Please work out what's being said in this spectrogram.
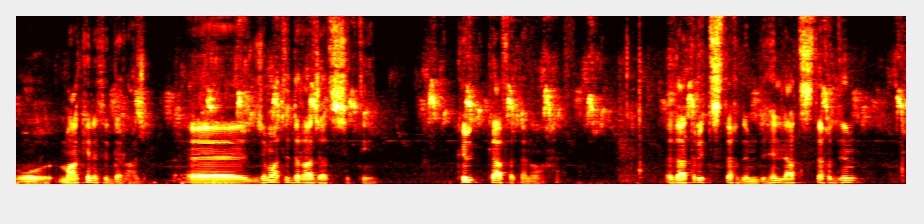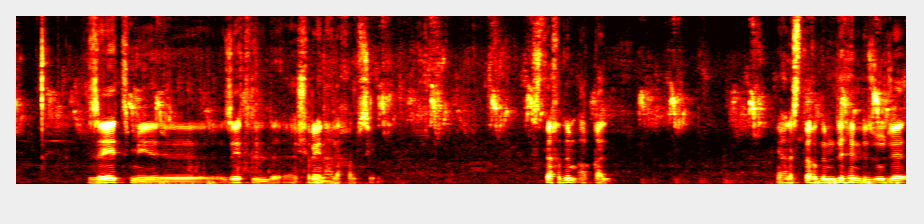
وماكينة الدراجة. أه جماعة الدراجات الستين كل كافة واحد إذا تريد تستخدم دهن لا تستخدم زيت مي زيت العشرين على خمسين. استخدم أقل. يعني استخدم دهن لزوجة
